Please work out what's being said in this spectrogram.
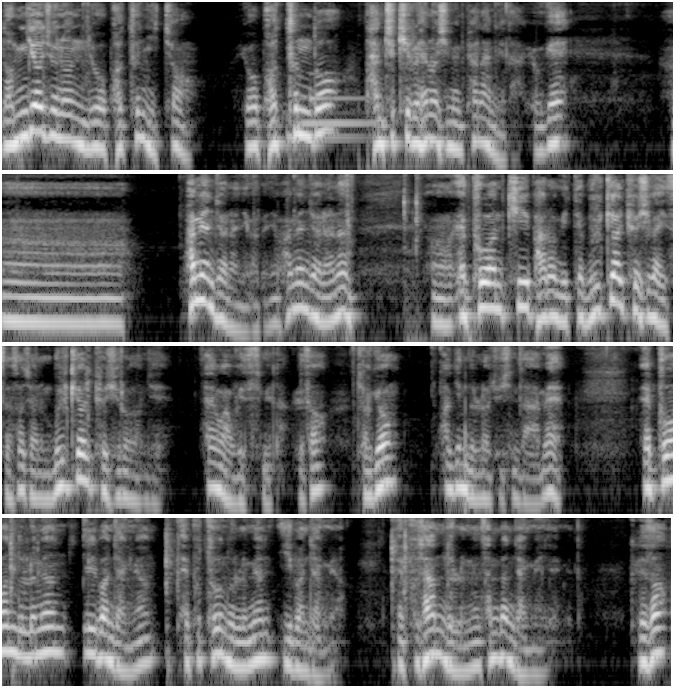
넘겨주는 요 버튼이 있죠. 요 버튼도 단축키로 해놓으시면 편합니다. 요게 어, 화면 전환이거든요. 화면 전환은 어, F1 키 바로 밑에 물결 표시가 있어서 저는 물결 표시로 이제 사용하고 있습니다. 그래서 적용 확인 눌러주신 다음에 F1 누르면 1번 장면, F2 누르면 2번 장면, F3 누르면 3번 장면이 됩니다. 그래서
